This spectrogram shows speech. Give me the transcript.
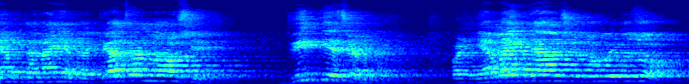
ym ધન અહીંયા. તો કયા ચરણમાં આવશે? દ્વિતીય ચરણમાં પણ એમાંય ક્યાં આવશે? જોવું હોય તો જો.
